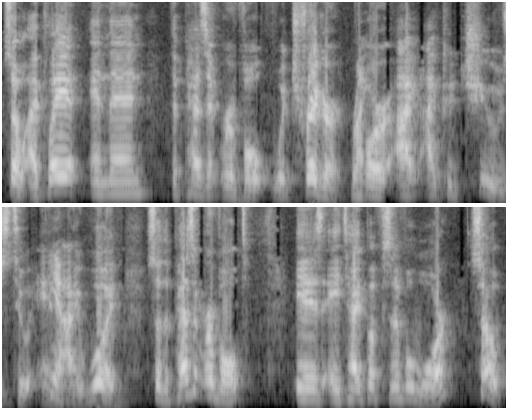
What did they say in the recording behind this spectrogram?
So I play it, and then the Peasant Revolt would trigger, Right. or I I could choose to, and Yeah. I would. So the Peasant Revolt is a type of civil war. So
